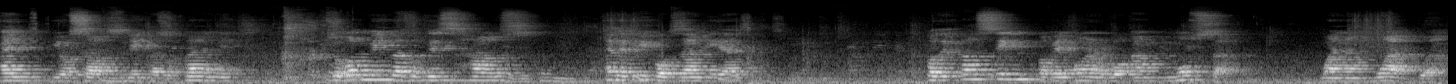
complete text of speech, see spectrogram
and yourselves, members of Parliament, to all members of this House and the people of Zambia for the passing of an Honorable Amusa Mwanamwagwa,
